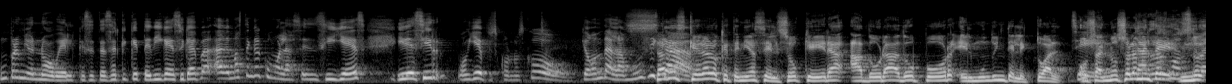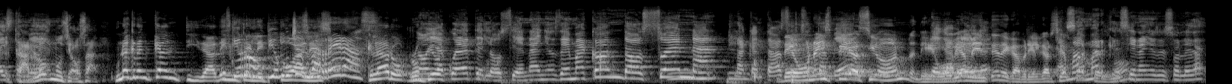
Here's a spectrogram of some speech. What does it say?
un premio Nobel que se te acerque y que te diga eso, y que además tenga como la sencillez y decir, oye, pues conozco qué onda la música. ¿Sabes qué era lo que tenía Celso? Que era adorado por el mundo intelectual. Sí. O sea, no solamente Carlos no-. Monsiváis, o sea, una gran cantidad de Es que rompió muchas barreras. Claro, No, y rompió. acuérdate, los 100 años de Macondo suenan. La cantaba De una también. inspiración, de, Gabriel- obviamente, de Gabriel García, Márquez. ¿no? 100 años de soledad.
